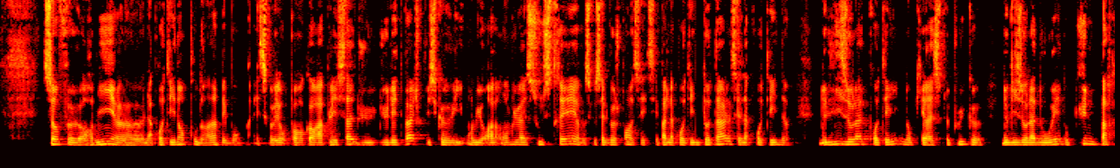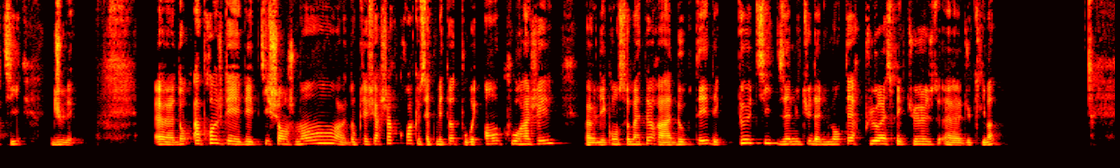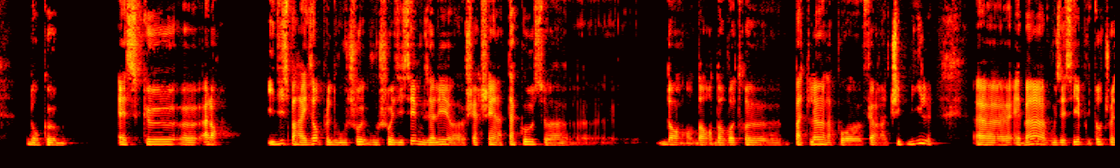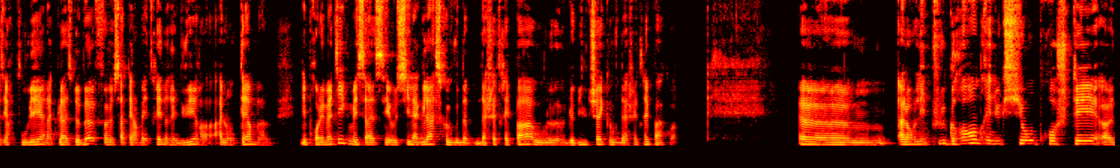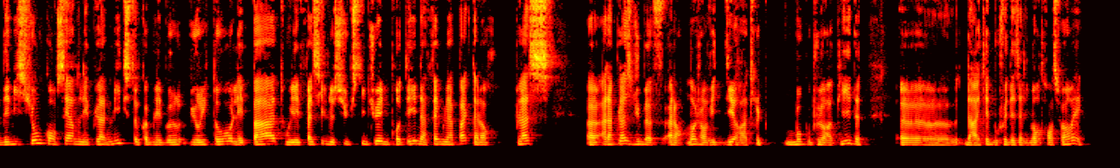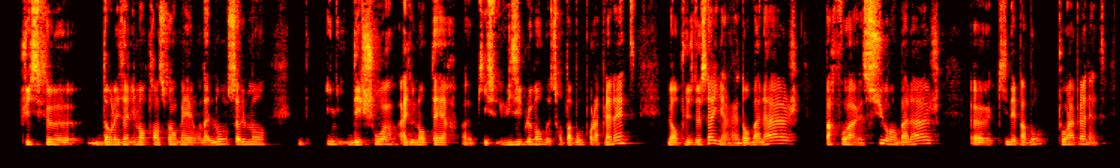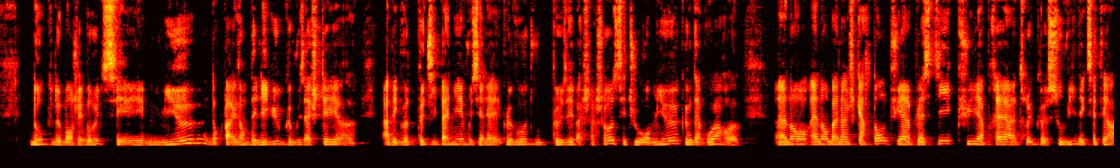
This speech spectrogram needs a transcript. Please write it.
Sauf hormis la protéine en poudre. Hein. Mais bon, est-ce qu'on peut encore appeler ça du, lait de vache puisqu'on lui, on lui a soustrait, parce que celle que je prends, c'est pas de la protéine totale, c'est de la protéine, de l'isolat de protéines, donc il reste plus que de l'isolat noué, donc une partie du lait. donc, approche des, petits changements. Donc, les chercheurs croient que cette méthode pourrait encourager les consommateurs à adopter des petites habitudes alimentaires plus respectueuses du climat. Donc, est-ce que... Alors, ils disent par exemple, vous, vous choisissez, vous allez chercher un tacos dans, dans, votre patelin là, pour faire un cheap meal. eh ben, vous essayez plutôt de choisir poulet à la place de bœuf. Ça permettrait de réduire à long terme les problématiques, mais ça, c'est aussi la glace que vous n'achèterez pas ou le, le milkshake que vous n'achèterez pas, quoi. Alors, les plus grandes réductions projetées d'émissions concernent les plats mixtes comme les burritos, les pâtes, où il est facile de substituer une protéine à faible impact à, leur place, à la place du bœuf. Alors, moi, j'ai envie de dire un truc beaucoup plus rapide d'arrêter de bouffer des aliments transformés. Puisque dans les aliments transformés, on a non seulement des choix alimentaires qui visiblement ne sont pas bons pour la planète, mais en plus de ça, il y a un emballage, parfois un suremballage euh, qui n'est pas bon pour la planète. Donc de manger brut, c'est mieux. Donc par exemple des légumes que vous achetez euh, avec votre petit panier, vous y allez avec le vôtre, vous pesez machin chose, c'est toujours mieux que d'avoir euh, un, un, emballage carton, puis un plastique, puis après un truc sous vide, etc.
